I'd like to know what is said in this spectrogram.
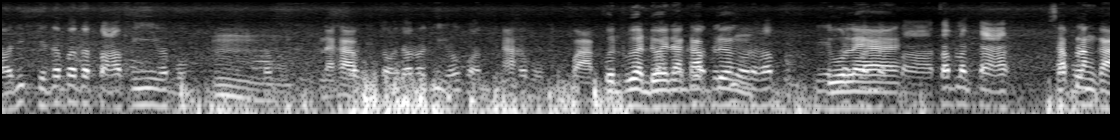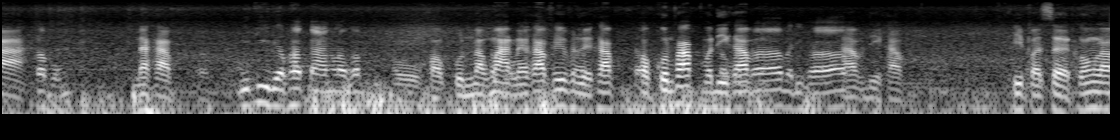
าที่เขตนครตัดป่าฟรีครับผมอืมครับผมนะครับ ติดต่อเจ้าหน้าที่เขาก่อนอะ ครับผมฝากเพื่อนๆด้วยนะครับ เรื่องไปที่ยวนะครับเขตดูแลนครตัดป่าทับลังกาซับลังกาครับผมนะครับ มีที่เดียวภาคกลางเราครับโอ้ขอบคุณมากๆเลยครับพี่ประเสริฐครับขอบคุณครับสวัสดีครับสวัสดีครับครับสวัสดีครับพี่ประเสริฐของเรา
